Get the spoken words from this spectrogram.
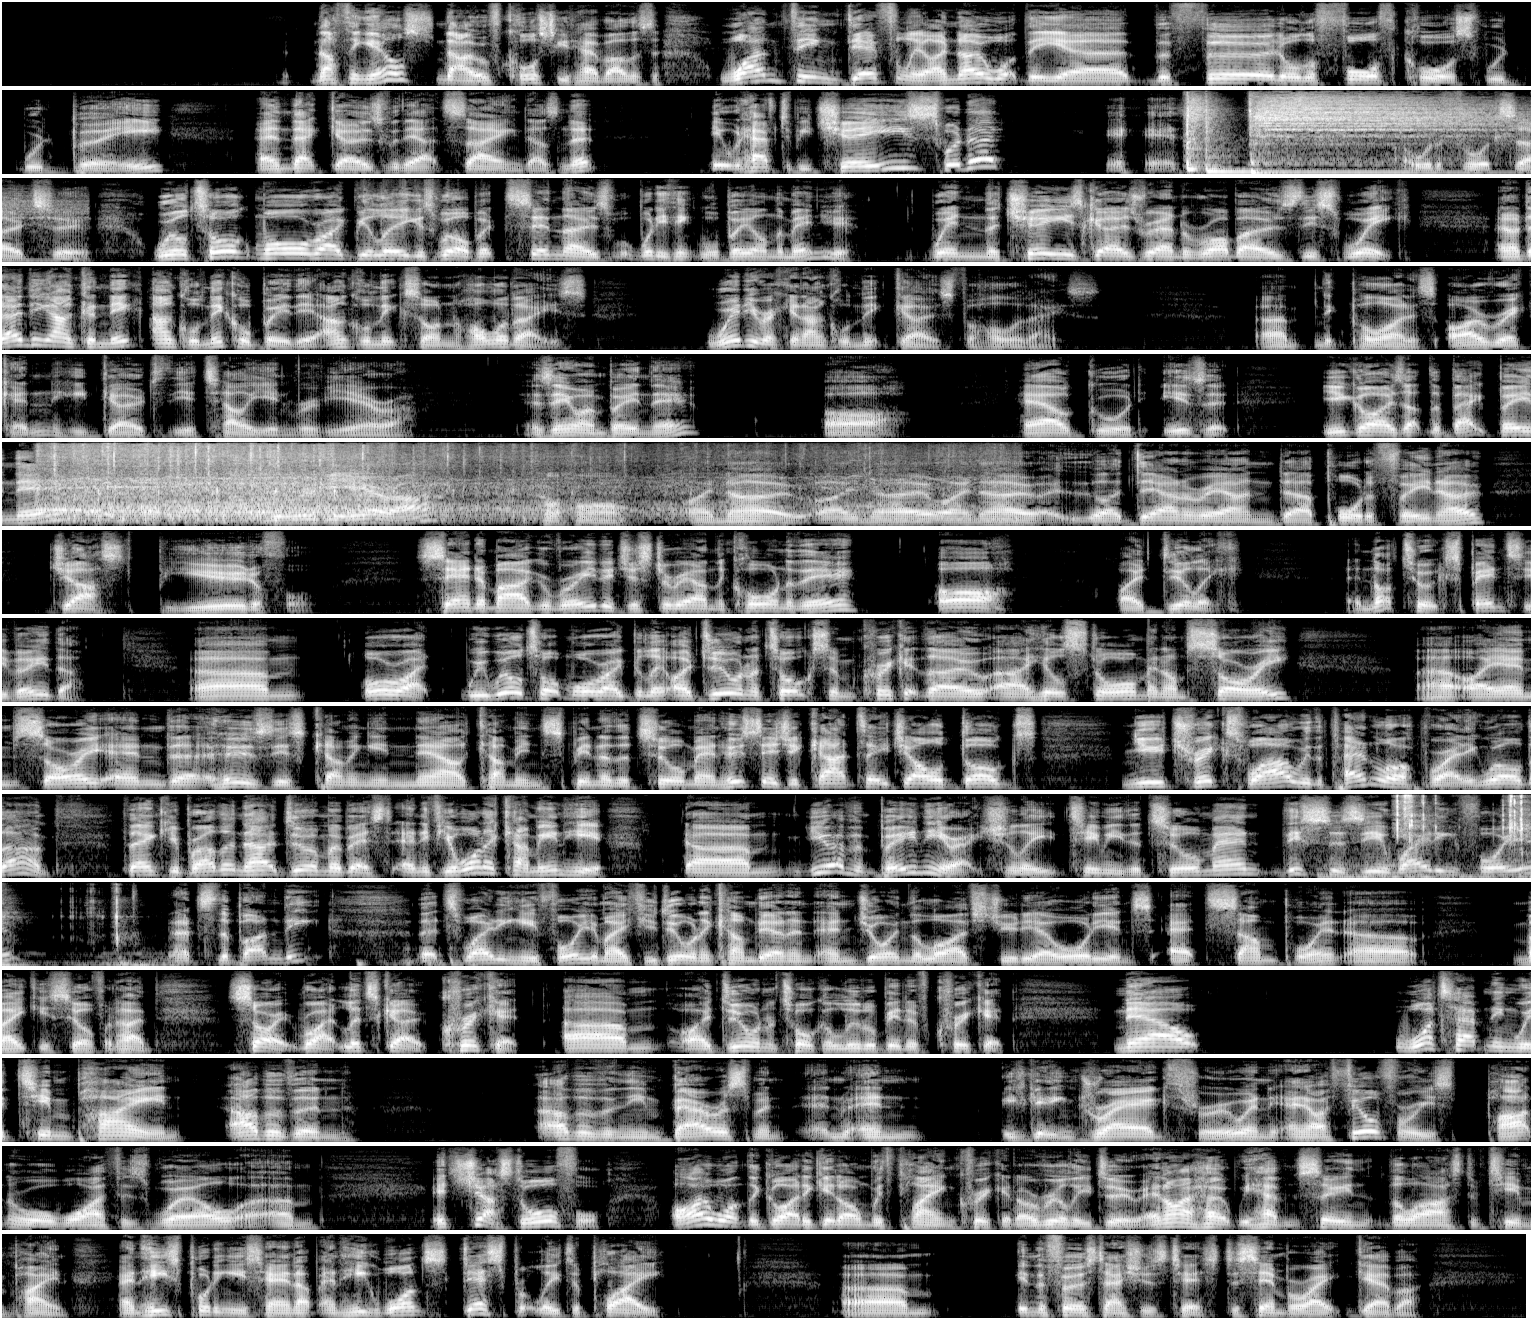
Nothing else? No, of course you'd have others. One thing definitely, I know what the uh, the third or the fourth course would would be, and that goes without saying, doesn't it? It would have to be cheese, wouldn't it? Yes. I would have thought so too. We'll talk more rugby league as well, but send those. What do you think will be on the menu when the cheese goes round to Robbo's this week? And I don't think Uncle Nick, Uncle Nick will be there. Uncle Nick's on holidays. Where do you reckon Uncle Nick goes for holidays? Um, Nick Politis. I reckon he'd go to the Italian Riviera. Has anyone been there? Oh, how good is it? You guys up the back been there? The Riviera? Oh, I know, I know, I know. Down around uh, Portofino, just beautiful. Santa Margherita, just around the corner there. Oh, idyllic. And not too expensive either. Um, all right, we will talk more rugby league. I do want to talk some cricket, though, uh, Hillstorm, and I'm sorry. Uh, I am sorry. And uh, who's this coming in now? Come in, spinner, the tool man. Who says you can't teach old dogs new tricks while with the panel operating? Well done. Thank you, brother. No, doing my best. And if you want to come in here, um, you haven't been here actually, Timmy, the tool man. This is here waiting for you. That's the Bundy. That's waiting here for you, mate. If you do want to come down and, and join the live studio audience at some point, uh, make yourself at home. Sorry, right, let's go. Cricket. Um, I do want to talk a little bit of cricket. Now, what's happening with Tim Paine, other than other than the embarrassment and, and he's getting dragged through, and, and I feel for his partner or wife as well. Um, it's just awful. I want the guy to get on with playing cricket. I really do. And I hope we haven't seen the last of Tim Paine. And he's putting his hand up and he wants desperately to play um, in the first Ashes test, December 8, Gabba.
